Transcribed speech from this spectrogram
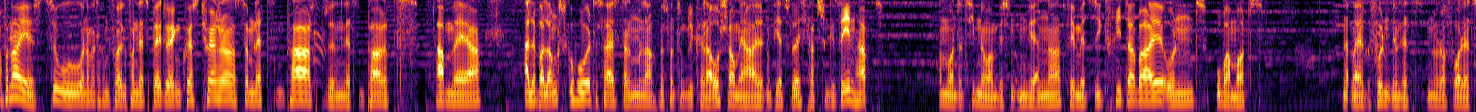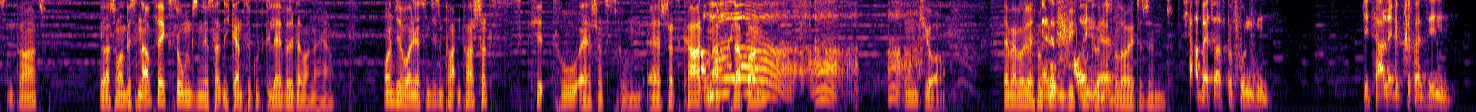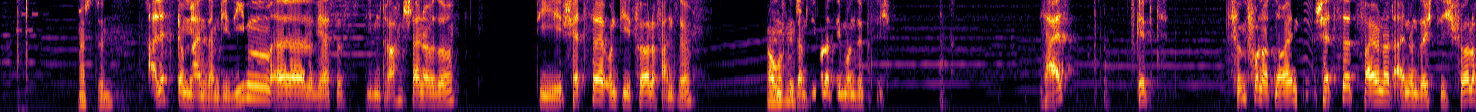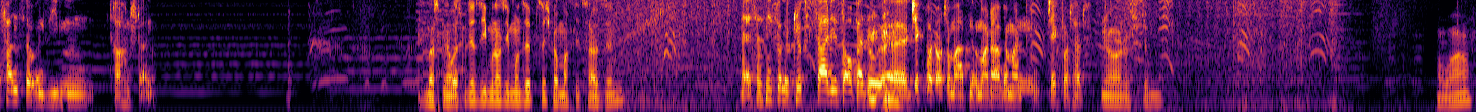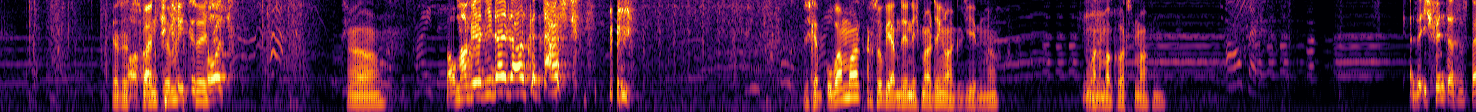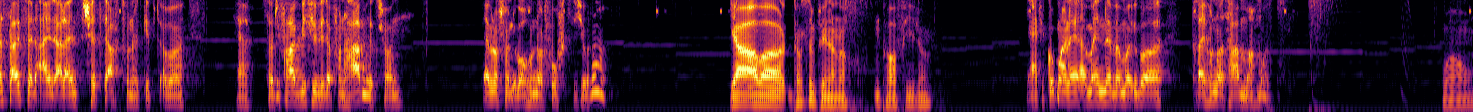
Auf ein neues zu einer weiteren Folge von Let's Play Dragon Quest Treasures. Im letzten Part, also in den letzten Parts, haben wir ja alle Ballons geholt. Das heißt, danach müssen wir zum Glück keine Ausschau mehr halten. Und wie ihr es vielleicht gerade schon gesehen habt, haben wir unser Team nochmal ein bisschen umgeändert. Wir haben jetzt Siegfried dabei und Obermods. Den hat man ja gefunden im letzten oder vorletzten Part. Ja, ist noch mal ein bisschen Abwechslung. Die sind jetzt halt nicht ganz so gut gelevelt, aber naja. Und wir wollen jetzt in diesem Part ein paar Schatztruhen, äh, Schatztruhen, äh, Schatzkarten Ah, abklappern. Ah, ah. Und ja. Da werden wir gleich mal Meine gucken, wie gut Freunde. unsere Leute sind. Ich habe etwas gefunden. Die Zahl ergibt sogar Sinn. Was denn? Alles gemeinsam. Die sieben, äh, wie heißt das? Sieben Drachensteine oder so. Die Schätze und die Förlefanze. Tausend? Insgesamt 777. Das heißt, es gibt 509 Schätze, 261 Förlefanze und sieben Drachensteine. Was genau ist mit den 777? Warum macht die Zahl Sinn? Na, ist das nicht so eine Glückszahl? Die ist doch auch bei so äh, Jackpot-Automaten immer da, wenn man Jackpot hat. Ja, das stimmt. Aua. Ich hatte Oh Gott, Siegfried 52. ist tot. Ja. Warum haben wir die denn ausgetauscht? Ich glaube, Obermod. Ach so, wir haben denen nicht mal Dinger gegeben, ne? Können Mhm. wir nochmal kurz machen. Also ich finde, das ist besser, als wenn ein, allein Schätze 800 gibt. Aber ja, ist halt die Frage, wie viel wir davon haben jetzt schon. Wir haben doch schon über 150, oder? Ja, aber trotzdem fehlen da noch ein paar viele. Ja, wir gucken mal äh, am Ende, wenn wir über 300 haben, machen wir es. Wow.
